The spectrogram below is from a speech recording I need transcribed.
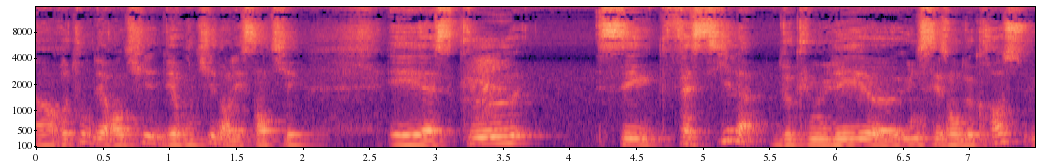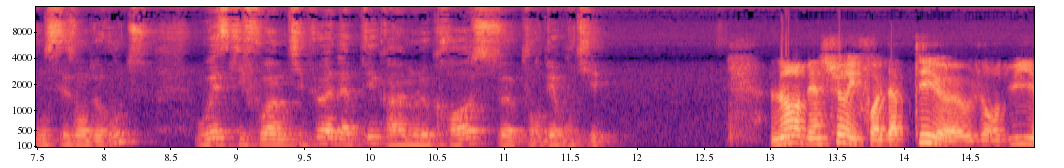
un retour des routiers, dans les sentiers? Et est-ce que c'est facile de cumuler euh, une saison de cross, une saison de route, ou est-ce qu'il faut un petit peu adapter quand même le cross euh, pour des routiers? Non, bien sûr, il faut adapter. Euh, aujourd'hui,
